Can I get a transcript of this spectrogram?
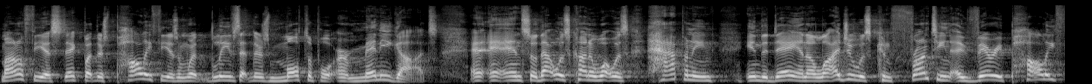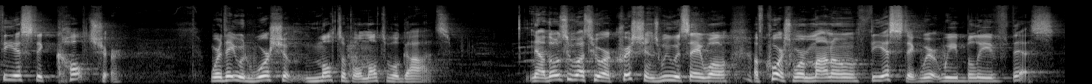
monotheistic, but there's polytheism, what believes that there's multiple or many gods. And, and, so that was kind of what was happening in the day. And Elijah was confronting a very polytheistic culture where they would worship multiple, multiple gods. Now, those of us who are Christians, we would say, well, of course, we're monotheistic. We're, we believe this.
